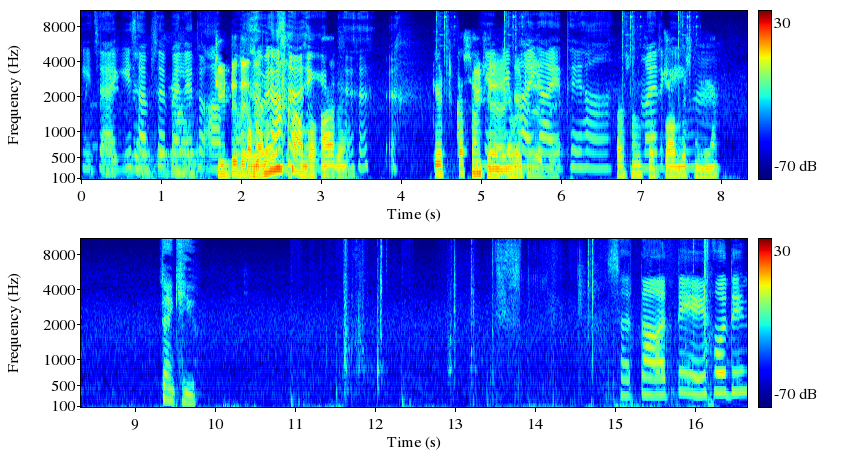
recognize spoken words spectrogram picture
की जाएगी सबसे पहले तो आप किट दे दे। है? किट कसम से नहीं है भाई। आए थे हाँ कसम से प्रॉमिस नहीं है। Thank you. सताते हो दिन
